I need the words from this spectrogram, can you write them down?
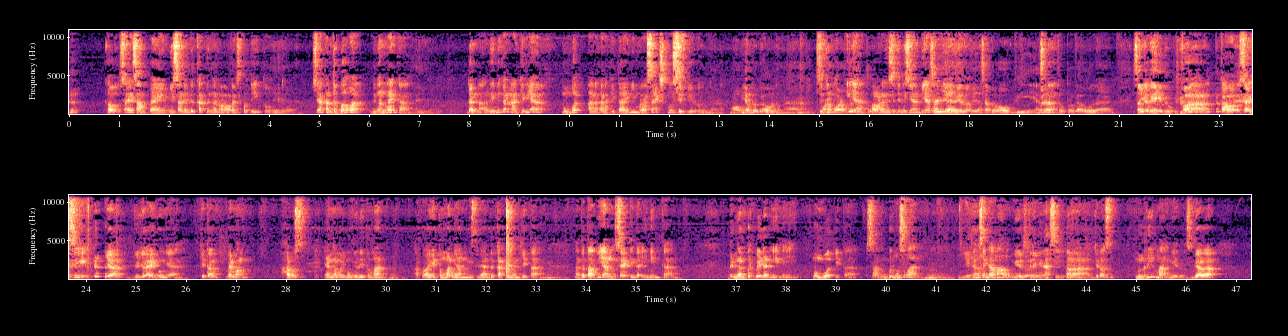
kalau saya sampai misalnya dekat dengan orang-orang seperti itu, Iya. saya akan terbawa dengan mereka. Iya betul. Dan hal ini kan akhirnya membuat anak-anak kita ini merasa eksklusif gitu. Benar. Maunya bergaul dengan orang-orang iya, tertentu. orang yang sejenisnya dia saja Iya, gitu. Yang satu hobi, yang Benar. satu pergaulan, satu Iya. gaya hidup. Wah, kalau saya sih ya jujur aja Gung ya, kita memang harus yang namanya memilih teman, apalagi teman yang istilahnya dekat dengan kita. Nah, tetapi yang saya tidak inginkan dengan perbedaan ini membuat kita saling bermusuhan. Hmm, Itu yang saya nggak mau gitu. diskriminasi gitu. Ah, kita harus menerima gitu segala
